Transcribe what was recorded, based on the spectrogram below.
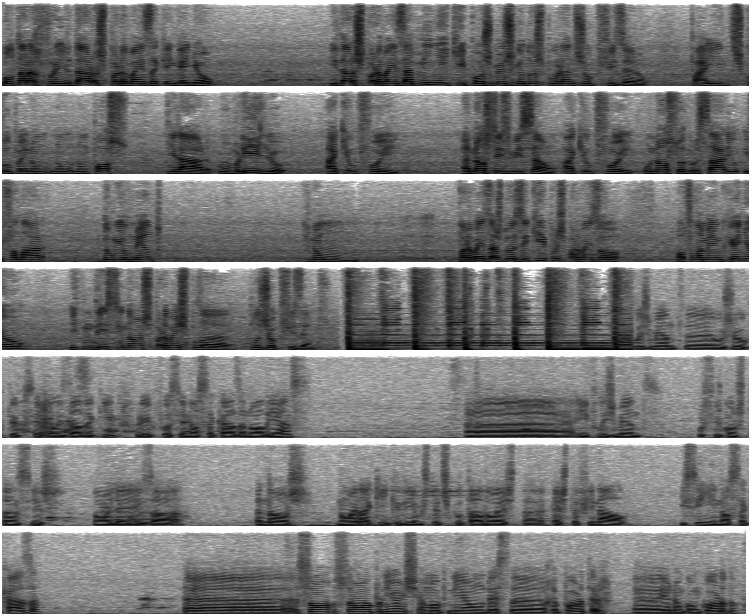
Voltar a referir, dar os parabéns a quem ganhou e dar os parabéns à minha equipa, aos meus jogadores, por o grande jogo que fizeram. Pá, e desculpem, não, não, não posso tirar o brilho àquilo que foi a nossa exibição, àquilo que foi o nosso adversário e falar de um elemento que não. Parabéns às duas equipas, parabéns ao, ao Flamengo que ganhou e, como disse, e nós parabéns pela, pelo jogo que fizemos. Infelizmente o jogo teve que ser realizado aqui, preferia que fosse em nossa casa no Aliança. Uh, infelizmente, por circunstâncias tão alheias a, a nós, não era aqui que devíamos ter disputado esta, esta final, e sim em nossa casa. Uh, são, são opiniões, é uma opinião dessa repórter, uh, eu não concordo.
